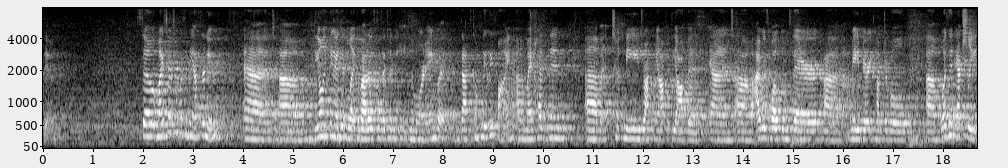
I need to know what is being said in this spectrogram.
soon. So my surgery was in the afternoon and um, the only thing I didn't like about it is because I couldn't eat in the morning, but that's completely fine. Um, my husband um, took me, dropped me off at the office, and um, I was welcomed there, um, made very comfortable. Um, wasn't actually,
